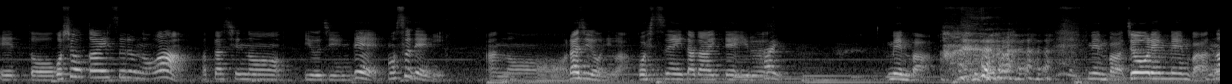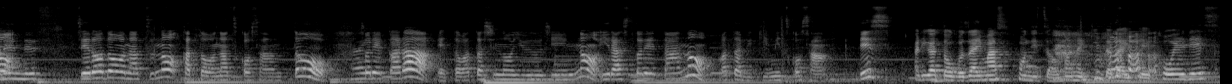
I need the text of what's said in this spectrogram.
えーと、ご紹介するのは私の友人でもうすでに、あのー、ラジオにはご出演いただいているメンバー、はい、メンバー 常連メンバーのゼロドーナツの加藤夏子さんと、はい、それから、えっと、私の友人のイラストレーターの渡引光子さんです。ありがとうございます。本日はお招きいただいて 光栄です。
